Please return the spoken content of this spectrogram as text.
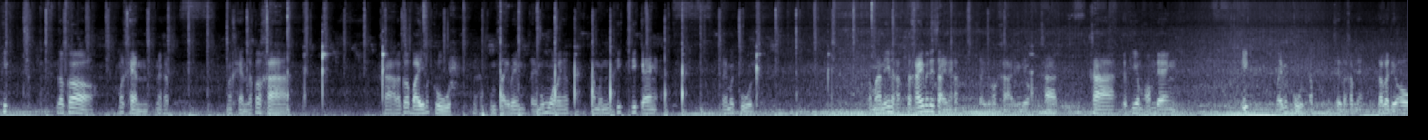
พริกแล้วก็มะแขนนะครับมะแขนแล้วก็ขาขาแล้วก็ใบมะกรูดนะครับผมใส่ใบใส่มั่วๆนะครับทำเหมือนพริกพริกแกงอะใบมะกรูด ประมาณนี้นะครับตะไคร้ไม่ได้ใส่นะครับใส่เฉพาะข่าอย่างเดียวข่าข่ากระเทียมหอมแดงพริกใบมะกรูดครับเสร็จแล้วครับเนี่ยแล้วก็เดี๋ยวเอา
